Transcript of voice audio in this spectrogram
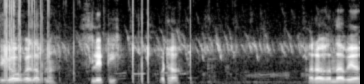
ਠੀਕ ਹੈ ਉਹ ਫਿਰ ਆਪਣਾ ਸਲੇਟੀ ਪਠਾ। ਹਰਾ ਗੰਦਾ ਪਿਆ।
